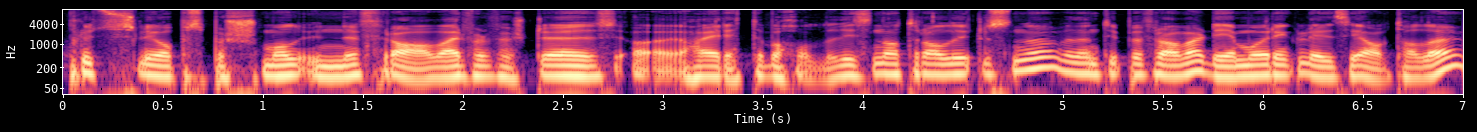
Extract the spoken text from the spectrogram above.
plutselig opp spørsmål under fravær. For det første, har jeg rett til å beholde disse naturalytelsene ved den type fravær? Det må reguleres i avtale.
